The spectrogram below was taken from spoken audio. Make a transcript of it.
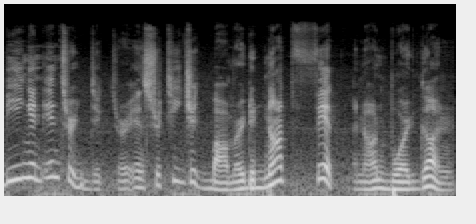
being an interdictor and strategic bomber, did not fit an onboard gun.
